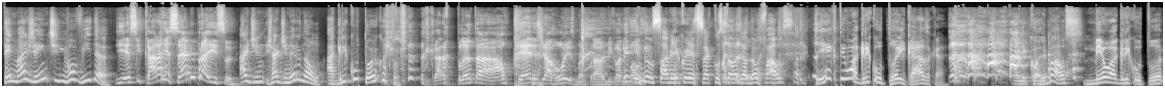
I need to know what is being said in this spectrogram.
tem mais gente envolvida. E esse cara recebe pra isso. Jardin- Jardineiro não, agricultor, Cotô. O cara planta alqueires de arroz, mano, pra bigode e não sabe reconhecer a costela de Adão falsa. Quem é que tem um agricultor em casa, cara? A Nicole Baus. Meu agricultor.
